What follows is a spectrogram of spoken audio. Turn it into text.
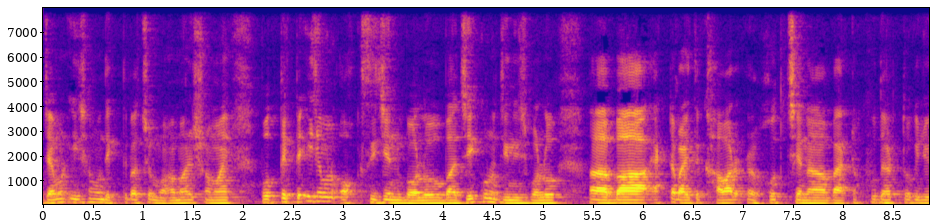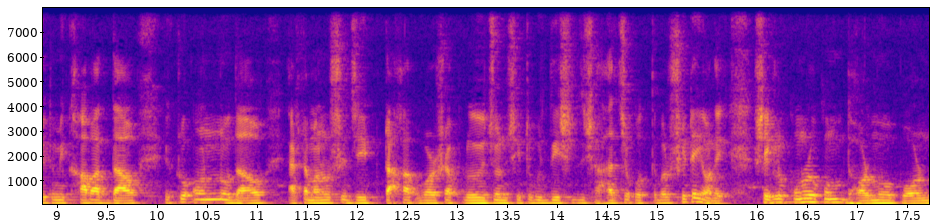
যেমন এই সময় দেখতে পাচ্ছ মহামারীর সময় প্রত্যেকটা এই যেমন অক্সিজেন বলো বা যে কোনো জিনিস বলো বা একটা বাড়িতে খাওয়ার হচ্ছে না বা একটা ক্ষুধার্তকে যদি তুমি খাবার দাও একটু অন্ন দাও একটা মানুষের যে টাকা পয়সা প্রয়োজন সেটুকু দিয়ে যদি সাহায্য করতে পারো সেটাই অনেক। সেগুলো কোনো রকম ধর্ম বর্ণ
